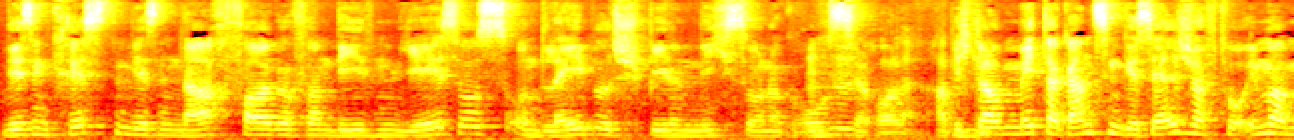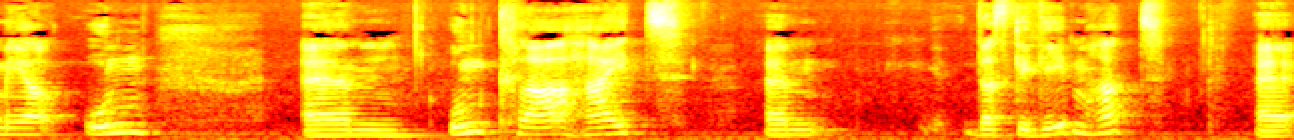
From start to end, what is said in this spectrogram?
wir sind Christen, wir sind Nachfolger von diesem Jesus und Labels spielen nicht so eine große mhm. Rolle. Aber ich mhm. glaube, mit der ganzen Gesellschaft, wo immer mehr Un, ähm, Unklarheit ähm, das gegeben hat, äh,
